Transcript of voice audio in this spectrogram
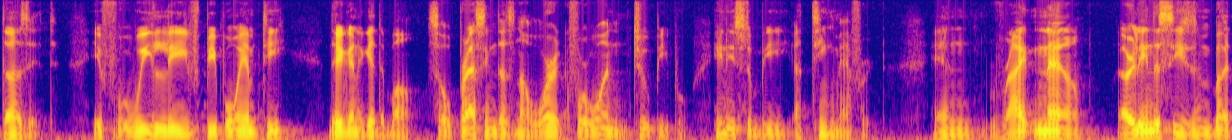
does it. If we leave people empty, they're gonna get the ball. So pressing does not work for one, two people. It needs to be a team effort. And right now, early in the season, but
